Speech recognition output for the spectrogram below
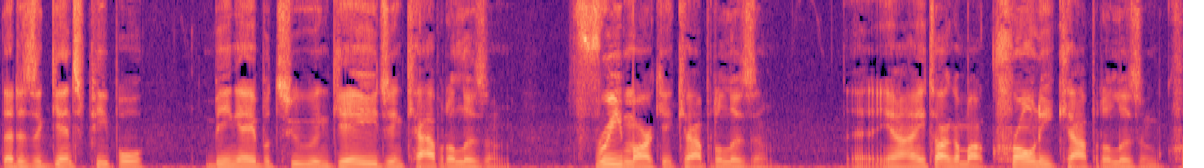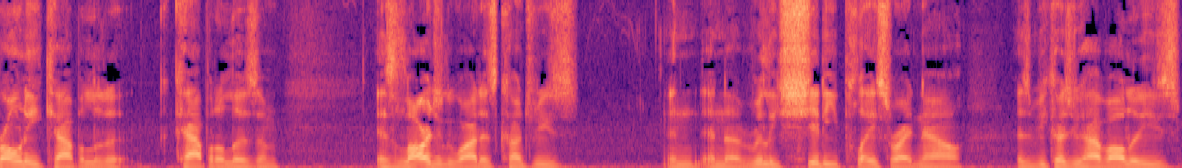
that is against people being able to engage in capitalism, free market capitalism, uh, you know, I ain't talking about crony capitalism. Crony capital, capitalism is largely why this country's in, in a really shitty place right now, is because you have all of these,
